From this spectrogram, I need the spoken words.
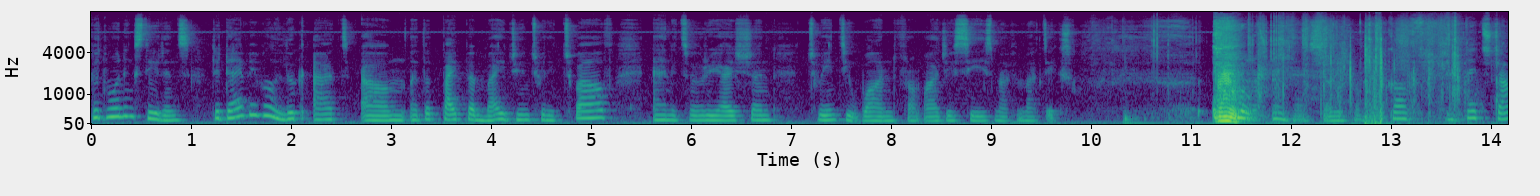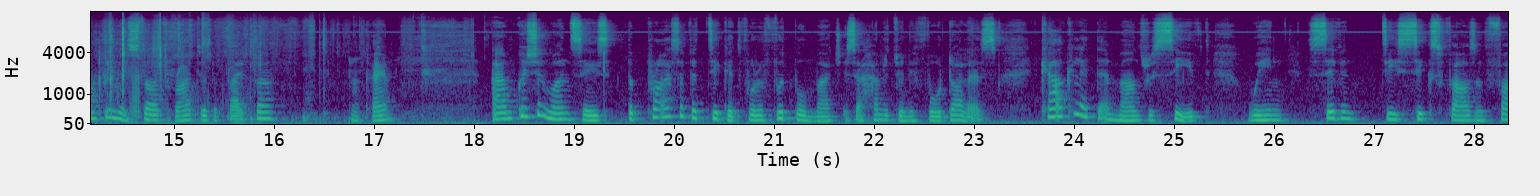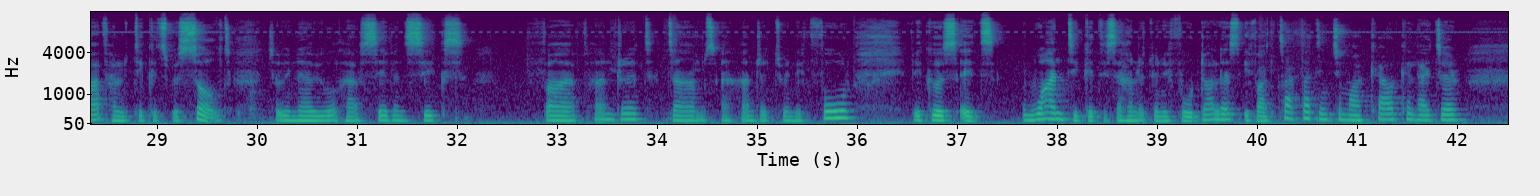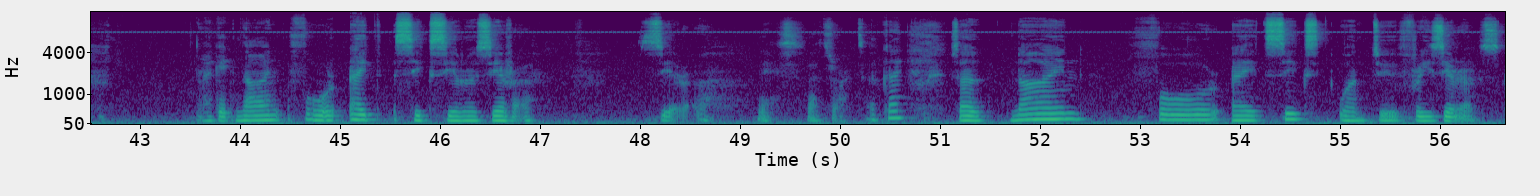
Good morning, students. Today we will look at um, the paper May June 2012 and its variation 21 from IGCSE Mathematics. okay, sorry for my cough. Let's jump in and start right with the paper. Okay. Um, question one says the price of a ticket for a football match is $124. Calculate the amount received when 76,500 tickets were sold. So we know we will have 76,500 times 124 because it's one ticket is $124. If I type that into my calculator, I get 948600. Zero. Yes, that's right. Okay, so 9486 one, two, three zeros.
